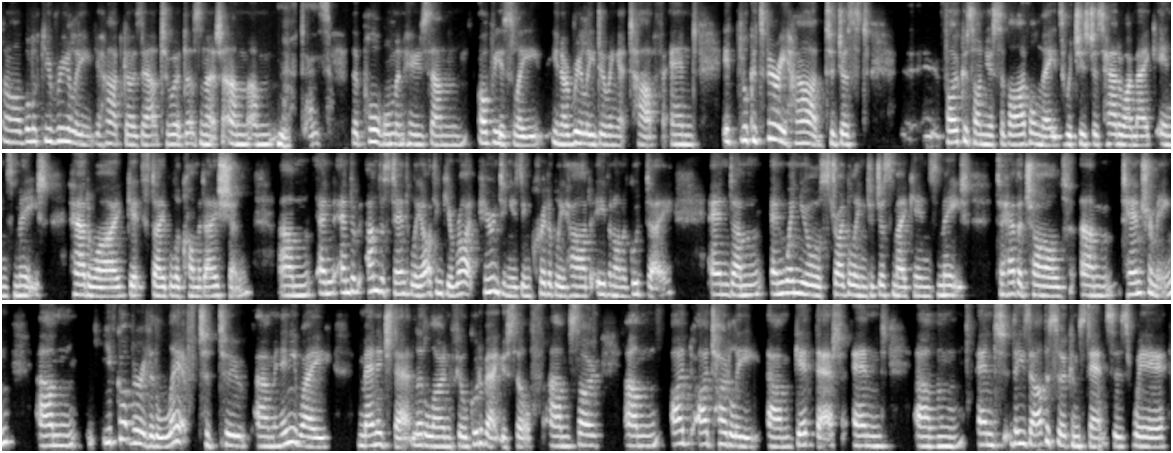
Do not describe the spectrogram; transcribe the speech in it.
Oh well, look, you really your heart goes out to her, doesn't it? Um, um, it does. The poor woman who's um, obviously, you know, really doing it tough, and it look, it's very hard to just uh, focus on your survival needs, which is just how do I make ends meet? How do I get stable accommodation? Um, and and understandably, I think you're right. Parenting is incredibly hard, even on a good day, and um, and when you're struggling to just make ends meet to have a child um, tantruming, um, you've got very little left to, to um, in any way manage that, let alone feel good about yourself. Um, so um, I, I totally um, get that, and and these are the circumstances where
